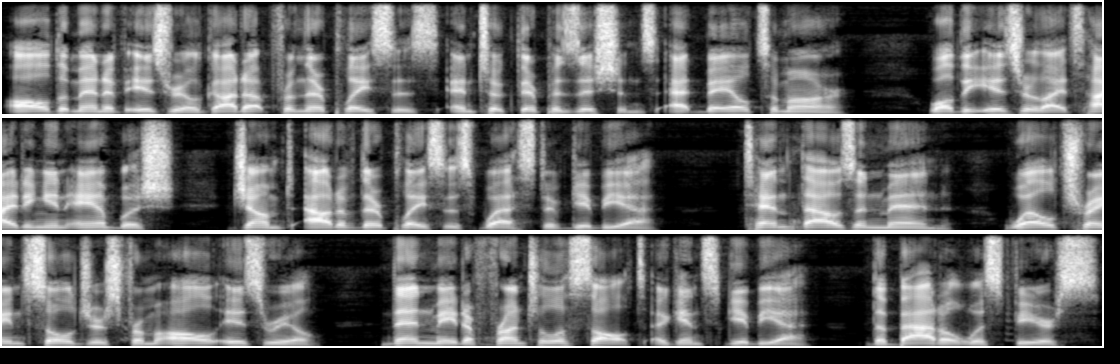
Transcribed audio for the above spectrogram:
All the men of Israel got up from their places and took their positions at Baal Tamar, while the Israelites hiding in ambush jumped out of their places west of Gibeah. Ten thousand men, well trained soldiers from all Israel, then made a frontal assault against Gibeah. The battle was fierce.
